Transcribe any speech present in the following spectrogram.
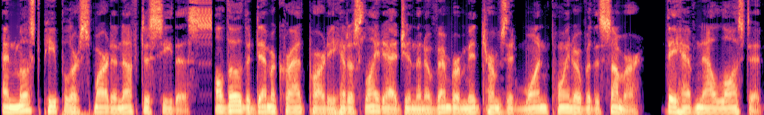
And most people are smart enough to see this. Although the Democrat Party had a slight edge in the November midterms at one point over the summer, they have now lost it.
